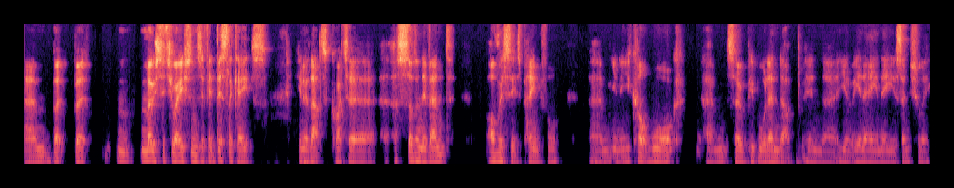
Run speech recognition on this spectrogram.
Um, but but m- most situations, if it dislocates, you know that's quite a, a sudden event. Obviously, it's painful. Um, you know, you can't walk, um, so people would end up in uh, you know in A and E essentially,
